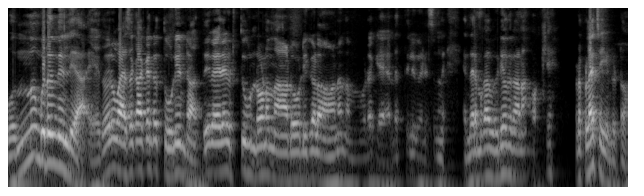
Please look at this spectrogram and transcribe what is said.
ഒന്നും വിടുന്നില്ല. ഏതോ ഒരു വയസ്സക്കാക്കന്റെ തുണി ഉണ്ട് അത് വരെ എടുത്തു കൊണ്ടുപോകുന്ന നാടോടികളാണ് നമ്മുടെ കേരളത്തിൽ വരുന്നത് എന്തായാലും നമുക്ക് ആ വീഡിയോ ഒന്ന് കാണാം. ഓക്കെ ഇവിടെ പ്ലേ ചെയ്യുന്നുണ്ട് കേട്ടോ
